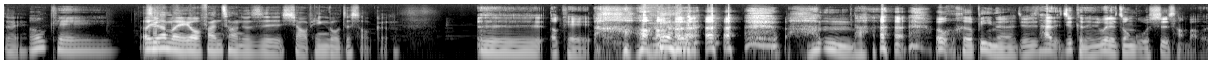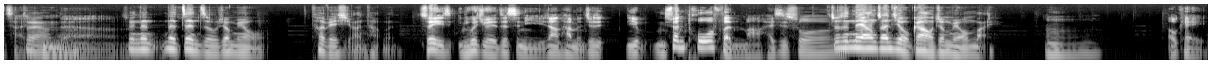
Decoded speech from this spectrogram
对，OK，而且他们也有翻唱，就是《小苹果》这首歌。呃，OK，好，嗯，哦，何必呢？就是他，就可能为了中国市场吧，我猜。对啊，嗯、对啊。所以那那阵子我就没有特别喜欢他们。所以你会觉得这是你让他们就是你你算脱粉吗？还是说就是那张专辑我刚好就没有买？嗯，OK，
